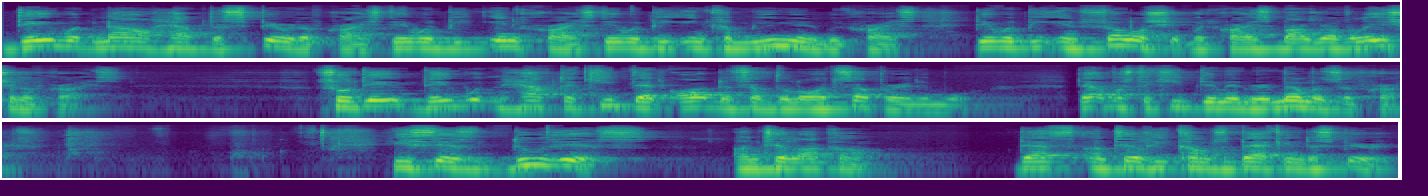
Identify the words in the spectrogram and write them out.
they would now have the Spirit of Christ. They would be in Christ. They would be in communion with Christ. They would be in fellowship with Christ by revelation of Christ. So they, they wouldn't have to keep that ordinance of the Lord's Supper anymore. That was to keep them in remembrance of Christ. He says, do this until I come. That's until he comes back in the spirit.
